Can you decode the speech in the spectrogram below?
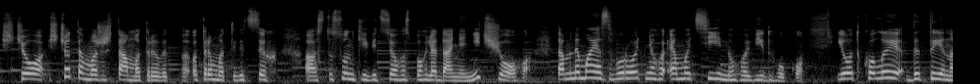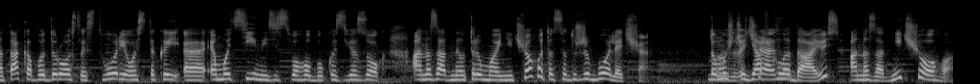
що, що ти можеш там отримати від цих а, стосунків від цього споглядання? Нічого. Там немає зворотнього емоційного відгуку. І от коли дитина так або дорослий створює ось такий е, емоційний зі свого боку зв'язок, а назад не отримує нічого, то це дуже боляче. Тому Ну, що я вкладаюсь, а назад нічого.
